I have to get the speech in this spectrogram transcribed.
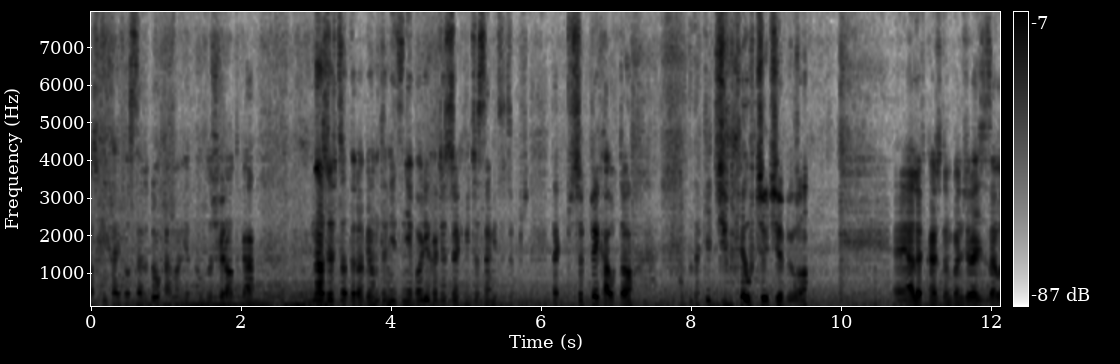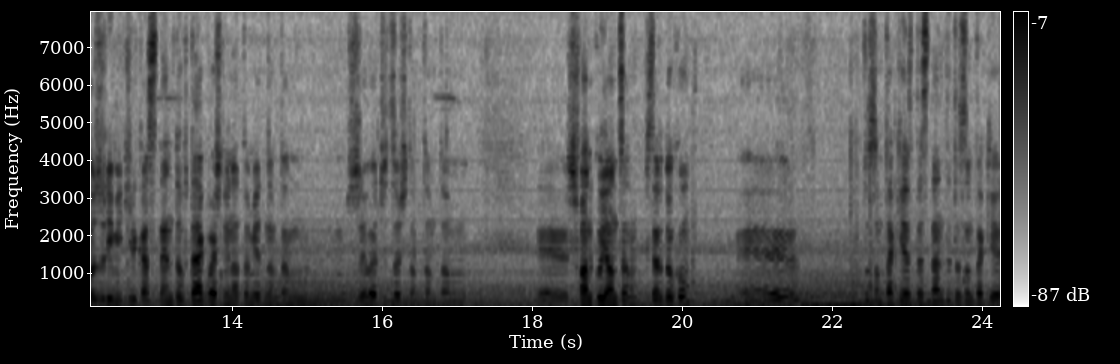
aż tutaj do serducha, no nie tu do środka. Na żywca to robią, to nic nie boli, chociaż jak mi czasami tak przepychał to, to takie dziwne uczucie było. Ale w każdym bądź razie założyli mi kilka stentów, tak, właśnie na tą jedną tam żyłę, czy coś tam, tam, tam e, szwankującą w serduchu. E, to są takie, te stenty to są takie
